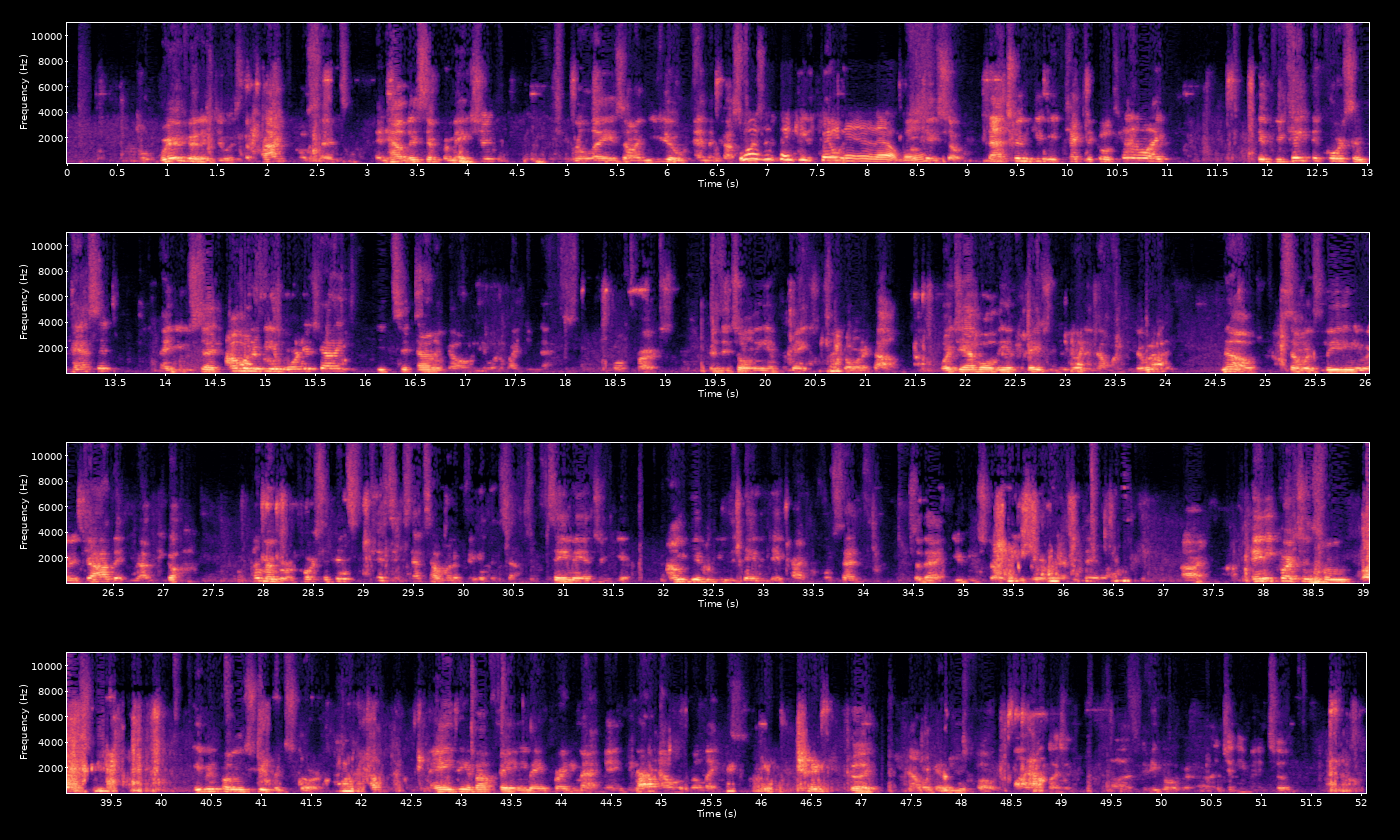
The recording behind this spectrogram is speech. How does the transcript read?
What we're gonna do is the practical sense and how this information relays on you and the Why customers. does this thing keep fading in and out, man? Okay, so that's gonna give you technical, it's kinda like, if you take the course and pass it, and you said, I'm gonna be a mortgage guy, you'd sit down and go, okay, what do I do next? Well, first, because it's only information, like going to college. Once you have all the information, you really know what to do with it? No, someone's leading you in a job that you have to go, I remember a course in statistics, that's how I'm gonna figure this out. Same answer here. I'm giving you the day-to-day practical sense, so that you can start using it in everyday life. All right, any questions from last week? Even from the stupid story? Anything about Fannie Mae, Freddie Mac, anything about how it relates? Good, now we're gonna move forward. Question. Uh, did we go over, uh, Ginnie Mae too?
